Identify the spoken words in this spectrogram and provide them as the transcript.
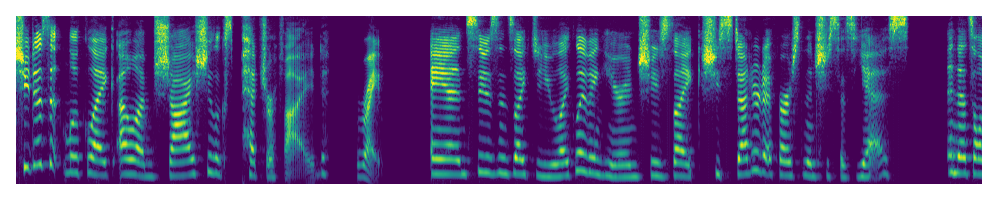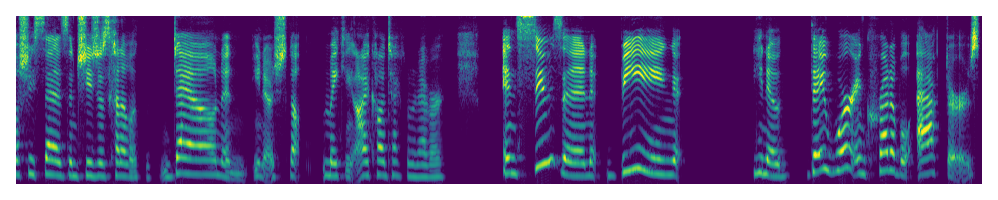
she doesn't look like, "Oh, I'm shy." She looks petrified. Right. And Susan's like, Do you like living here? And she's like, She stuttered at first and then she says, Yes. And that's all she says. And she's just kind of like looking down and, you know, she's not making eye contact or whatever. And Susan, being, you know, they were incredible actors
